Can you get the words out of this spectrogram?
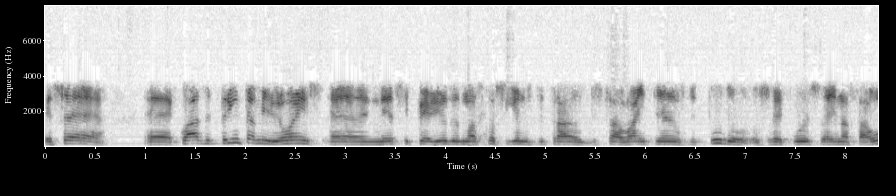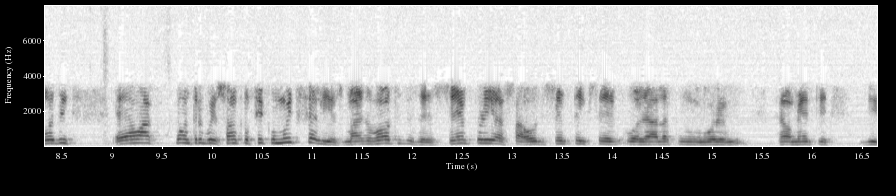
Isso é, é quase 30 milhões é, nesse período nós conseguimos destravar em termos de tudo os recursos aí na saúde. É uma contribuição que eu fico muito feliz, mas eu volto a dizer, sempre a saúde sempre tem que ser olhada com um olho realmente de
